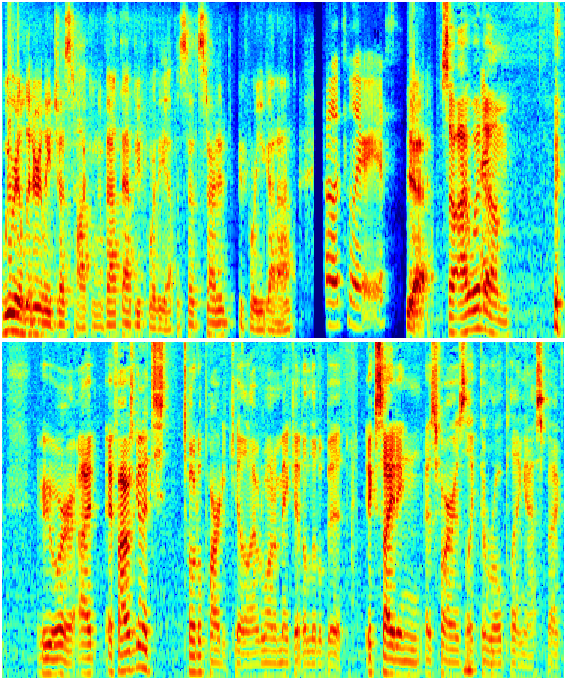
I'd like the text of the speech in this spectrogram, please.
We were literally just talking about that before the episode started, before you got on. Oh, it's hilarious. Yeah. So I would um, you were I if I was gonna t- total party kill, I would want to make it a little bit exciting as far as like the role playing aspect.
